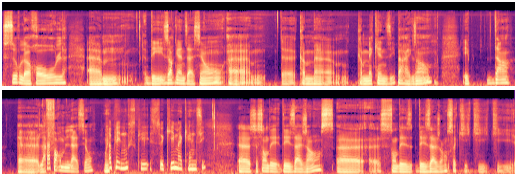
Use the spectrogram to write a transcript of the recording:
sur le rôle euh, des organisations de, comme, comme McKinsey, par exemple, et dans la formulation. Rappelez-nous ce qu'est ce McKinsey. Euh, ce sont des, des agences, euh, euh, ce sont des, des agences qui, qui, qui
